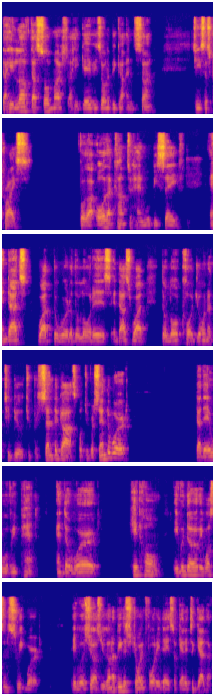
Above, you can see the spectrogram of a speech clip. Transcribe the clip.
That he loved us so much that he gave his only begotten Son, Jesus Christ for that all that come to him will be saved. And that's what the word of the Lord is. And that's what the Lord called Jonah to do to present the gospel, to present the word, that they will repent. And the word hit home, even though it wasn't a sweet word. It was just, you're going to be destroyed in 40 days, so get it together.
